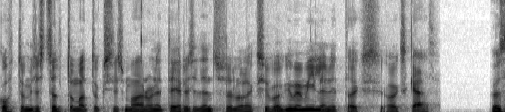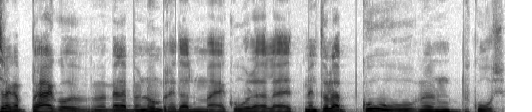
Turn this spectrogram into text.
kohtumisest sõltumatuks, siis ma arvan, et e-residentsusel oleks juba kümme miljonit oleks, oleks käes ühesõnaga praegu me peame numbreid andma kuulajale, et meil tuleb kuu, kuus,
